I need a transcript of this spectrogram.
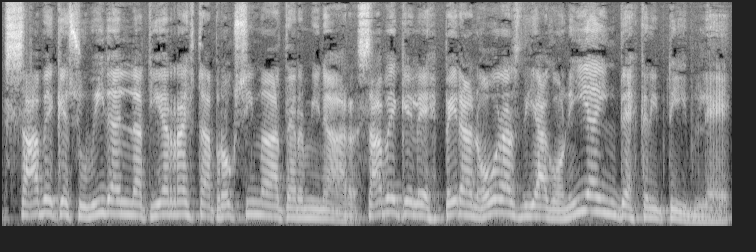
Sabe que su vida en la tierra está próxima a terminar. Sabe que le esperan horas de agonía indescriptible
